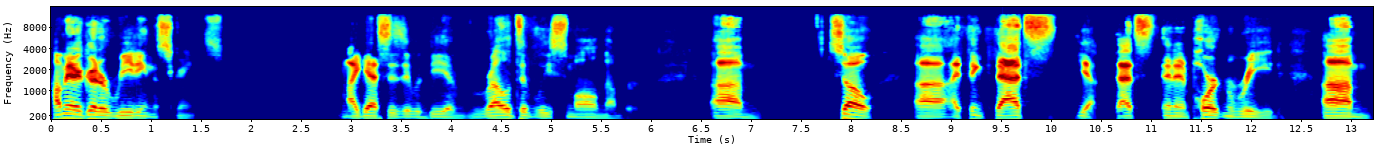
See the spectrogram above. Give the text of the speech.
How many are good at reading the screens? My guess is it would be a relatively small number. Um, so uh, I think that's yeah, that's an important read. Um,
